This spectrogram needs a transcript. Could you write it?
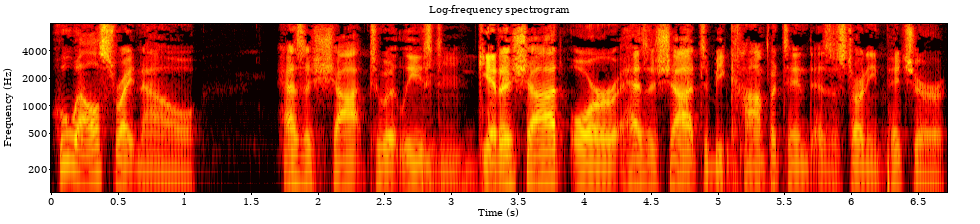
who else right now has a shot to at least Mm-hmm. get a shot, or has a shot to be competent as a starting pitcher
